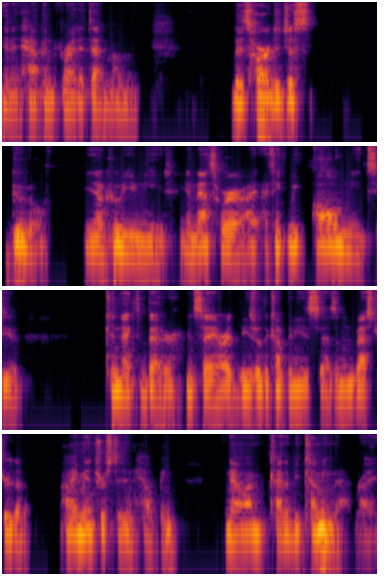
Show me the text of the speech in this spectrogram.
and it happened right at that moment. But it's hard to just Google, you know, who you need, and that's where I, I think we all need to connect better and say, all right, these are the companies as an investor that I'm interested in helping now I'm kind of becoming that, right?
